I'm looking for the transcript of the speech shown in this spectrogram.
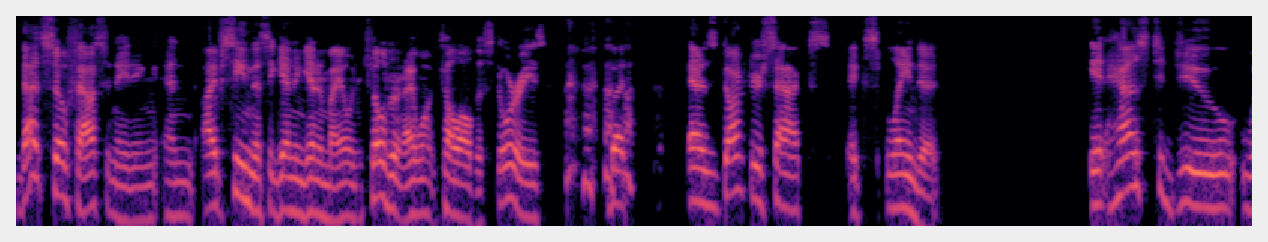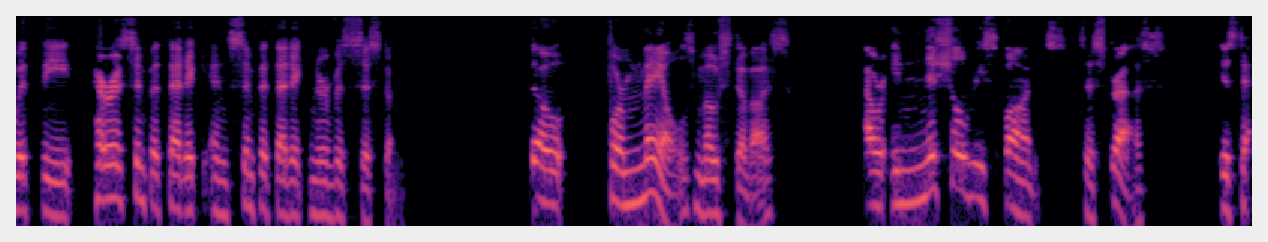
that's so fascinating. And I've seen this again and again in my own children. I won't tell all the stories, but as Dr. Sax explained it, it has to do with the parasympathetic and sympathetic nervous system. So, for males, most of us, our initial response to stress is to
